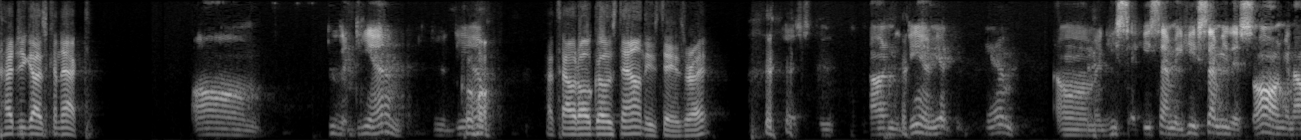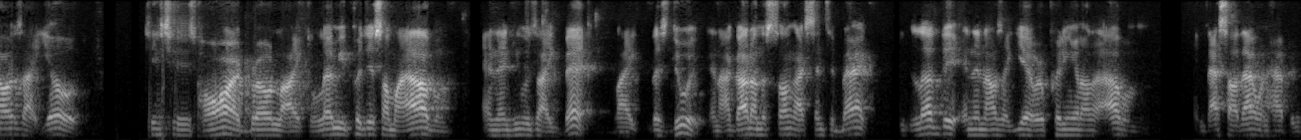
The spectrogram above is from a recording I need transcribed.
How'd you guys connect? Um, through the DM, through the DM. Cool. That's how it all goes down these days, right? Yes, dude. on the DM, yeah, the DM. Um, and he said he sent me he sent me this song, and I was like, "Yo, this is hard, bro. Like, let me put this on my album." And then he was like, "Bet, like, let's do it." And I got on the song, I sent it back. He loved it, and then I was like, "Yeah, we're putting it on the album." And that's how that one happened.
